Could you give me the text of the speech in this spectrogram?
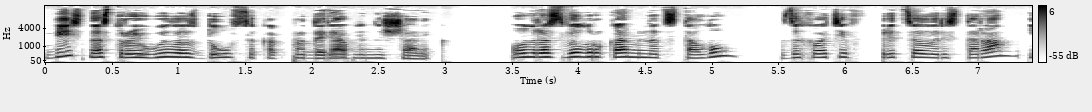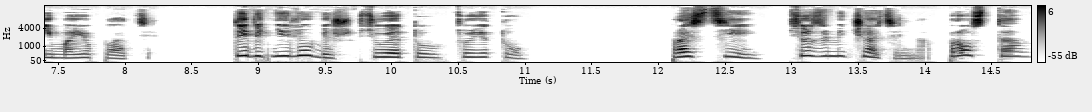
Весь настрой Уилла сдулся, как продырявленный шарик. Он развел руками над столом, захватив в прицел ресторан и мое платье. «Ты ведь не любишь всю эту суету?» «Прости, все замечательно, просто...»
